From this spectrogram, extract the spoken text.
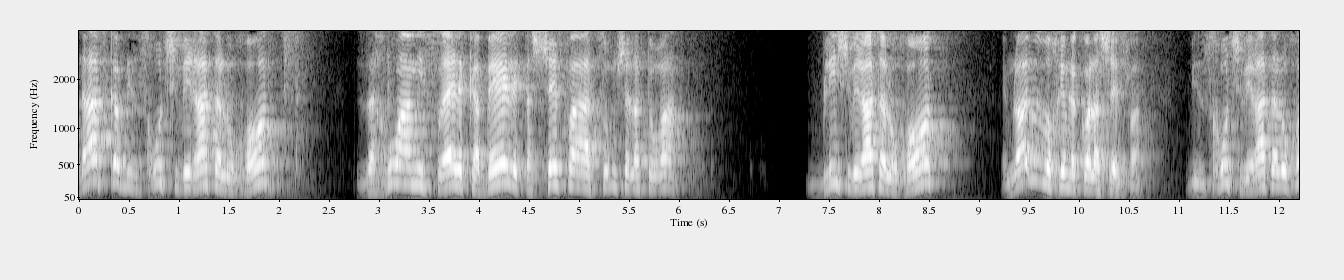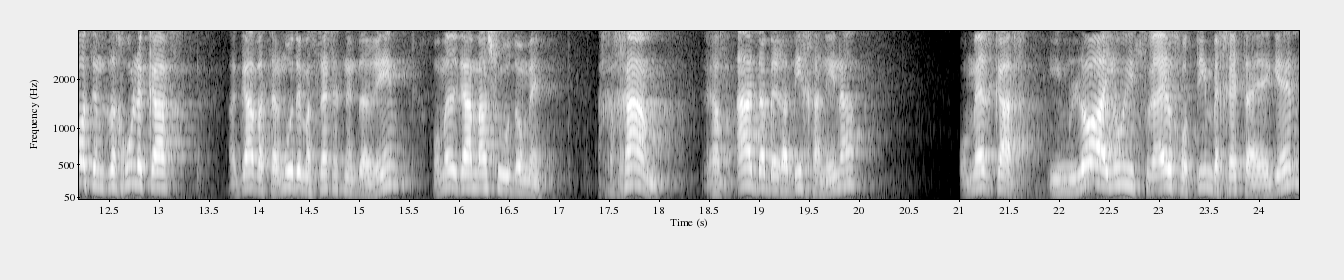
דווקא בזכות שבירת הלוחות, זכו עם ישראל לקבל את השפע העצום של התורה. בלי שבירת הלוחות, הם לא היו זוכים לכל השפע. בזכות שבירת הלוחות הם זכו לכך. אגב, התלמוד במסכת נדרים אומר גם משהו דומה. החכם רב עדה ברבי חנינא אומר כך, אם לא היו ישראל חוטאים בחטא העגל,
